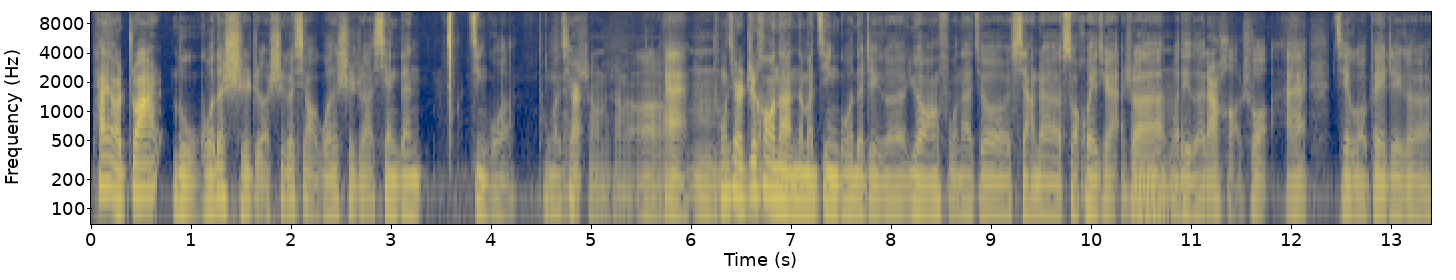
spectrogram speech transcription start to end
他要抓鲁国的使者，是个小国的使者，先跟晋国通个气儿。商量商量啊，哎嗯，通气儿之后呢，那么晋国的这个越王府呢，就想着索贿去，说嗯我得得点好处。哎，结果被这个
